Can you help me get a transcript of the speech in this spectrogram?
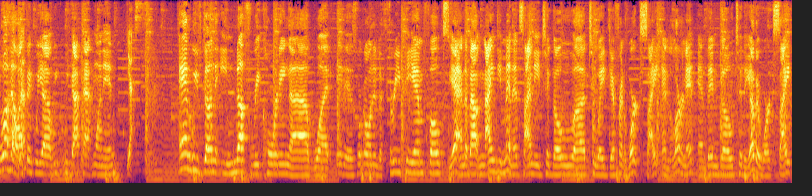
Well, hell, I think we uh we, we got that one in. yes. And we've done enough recording. Uh, what it is, we're going into 3 p.m., folks. Yeah, in about 90 minutes, I need to go uh, to a different work site and learn it, and then go to the other work site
